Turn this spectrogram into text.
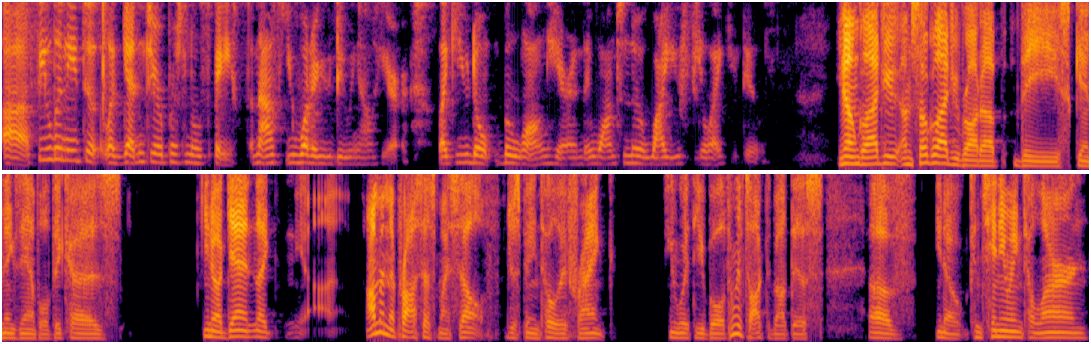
uh, feel the need to like get into your personal space and ask you what are you doing out here like you don't belong here and they want to know why you feel like you do You know, I'm glad you. I'm so glad you brought up the skin example because, you know, again, like I'm in the process myself. Just being totally frank with you both, and we've talked about this of you know continuing to learn,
